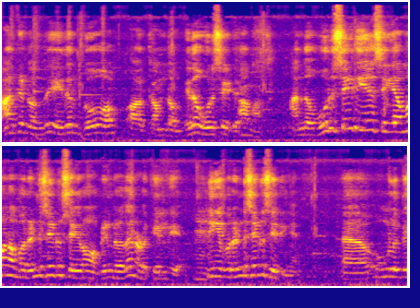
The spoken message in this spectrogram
மார்க்கெட் வந்து either go up or come down ஏதோ ஒரு சைடு ஆமா. அந்த ஒரு சைடு ஏன் செய்யாம நம்ம ரெண்டு சைடும் செய்யறோம் அப்படின்றத என்னோட கேள்வி. நீங்க இப்ப ரெண்டு சைடும் செய்றீங்க. உங்களுக்கு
